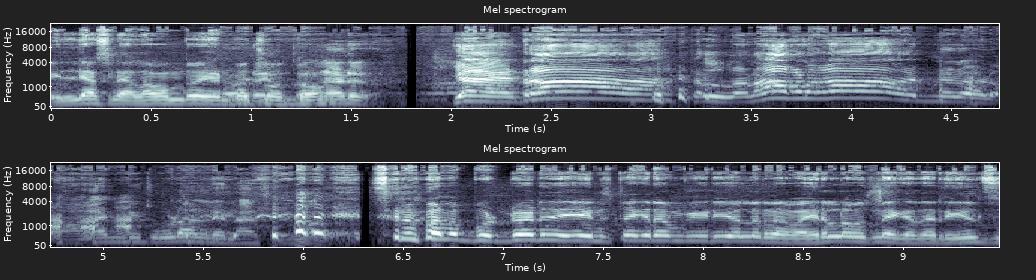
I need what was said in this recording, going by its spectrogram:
వెళ్ళి అసలు ఎలా ఉందో ఏంటో చూద్దాం. అన్నాడు. చూడాలి నేను ఆ సినిమాలో. సినిమాలో బుడ్డోడు ఇన్స్టాగ్రామ్ వీడియోలు వైరల్ అవుతున్నాయి కదా రీల్స్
